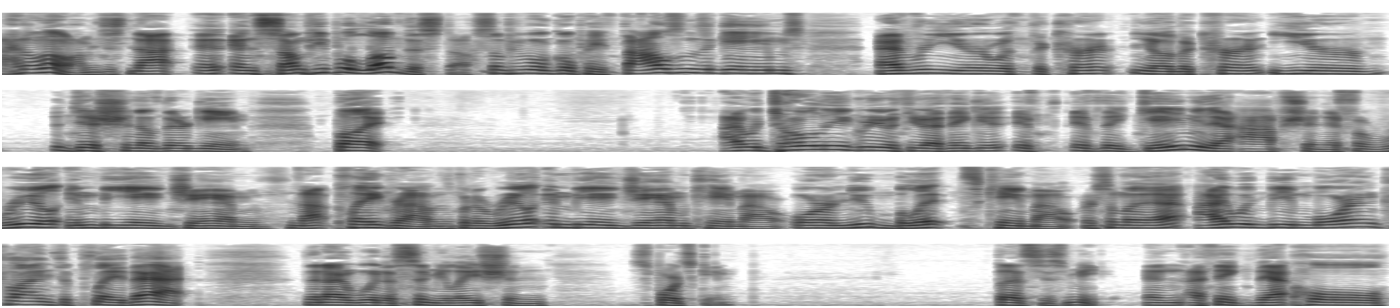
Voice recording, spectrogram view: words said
I don't know. I'm just not. And, and some people love this stuff. Some people go pay thousands of games every year with the current, you know, the current year edition of their game. But I would totally agree with you. I think if if they gave me that option, if a real NBA Jam, not playgrounds, but a real NBA Jam came out, or a new Blitz came out, or something like that, I would be more inclined to play that than I would a simulation sports game. But that's just me, and I think that whole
